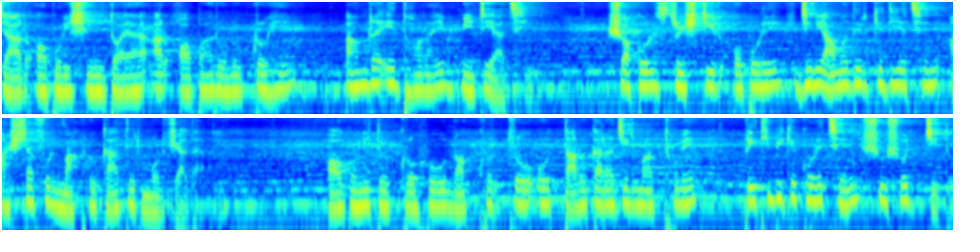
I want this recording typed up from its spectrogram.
যার অপরিসীম দয়া আর অপার অনুগ্রহে আমরা এ ধরায় বেঁচে আছি। সকল সৃষ্টির ওপরে যিনি আমাদেরকে দিয়েছেন আশরাফুল মাখলুকাতের মর্যাদা। অগণিত গ্রহ, নক্ষত্র ও তারকারাজির মাধ্যমে পৃথিবীকে করেছেন সুসজ্জিত।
